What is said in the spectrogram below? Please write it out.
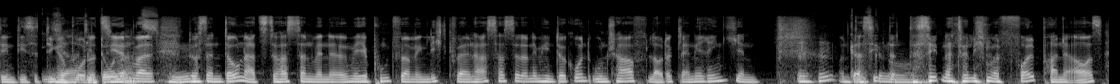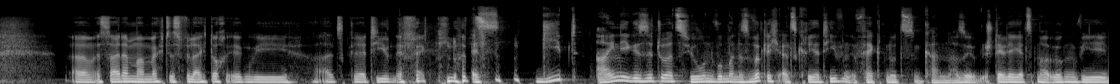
den diese Dinger Ja, die produzieren, weil Donuts. Hm. du hast dann Donuts, du hast dann, wenn du irgendwelche punktförmigen Lichtquellen hast, hast du dann im Hintergrund unscharf lauter kleine Ringchen. Mhm, Und das sieht, genau. das sieht natürlich mal voll Panne aus. Ähm, es sei denn, man möchte es vielleicht doch irgendwie als kreativen Effekt nutzen. Es gibt einige Situationen, wo man das wirklich als kreativen Effekt nutzen kann. Also stell dir jetzt mal irgendwie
